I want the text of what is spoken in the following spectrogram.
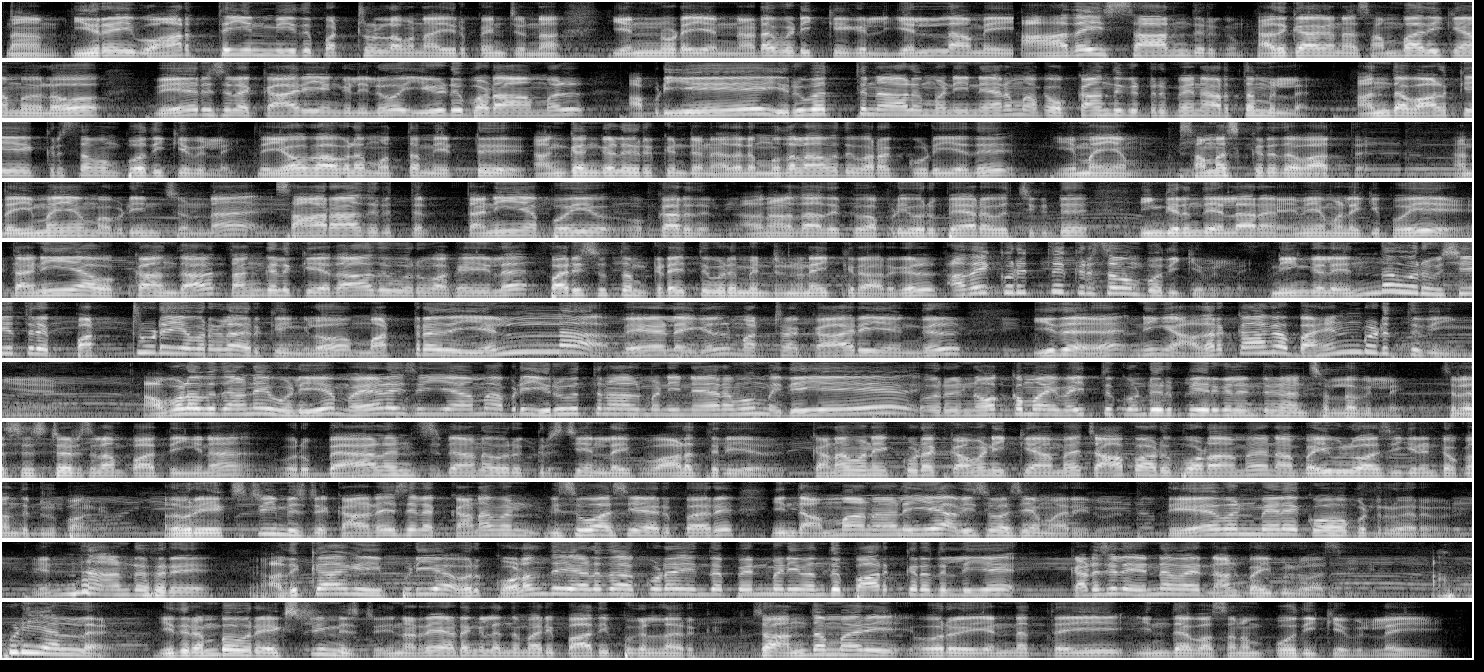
நான் இறை வார்த்தையின் மீது பற்றுள்ளவனாக இருப்பேன்னு சொன்னால் என்னுடைய நடவடிக்கைகள் எல்லாமே அதை சார்ந்திருக்கும். அதுக்காக நான் சம்பாதிக்காமலோ வேறு சில காரியங்களிலோ ஈடுபடாமல் அப்படியே இருபத்தி நாலு மணி நேரம் உட்காந்துக்கிட்டு இருப்பேன்னு அர்த்தம் இல்லை. அந்த வாழ்க்கையை கிறிஸ்தவம் போதிக்கவில்லை. இந்த யோகாவில் மொத்தம் எட்டு அங்கங்கள் இருக்கின்றன. அதில் முதலாவது வரக்கூடியது இமயம் சமஸ்கிருத வார்த்தை. அந்த இமயம் அப்படின்னு சொன்னால் சாராதிருத்தல் தனியாக போய் உட்காருதல். அதனால தான் அதுக்கு அப்படி ஒரு பேரை வச்சுக்கிட்டு இங்கிருந்து எல்லாரும் இமயமலைக்கு போய் தனியாக உட்கார்ந்தால் தங்களுக்கு ஏதாவது ஒரு வகையில் பரிசுத்தம் கிடைத்துவிடும் என்று நினைக்கிறார்கள். அதை குறித்து கிறிஸ்தவம் போதிக்கவில்லை. நீங்கள் எந்த ஒரு விஷயத்தில் பற்றுடையவர்களாக இருக்கீங்களோ மற்றது எல்லா வேலைகள் மற்ற காரியங்கள் இதை நீங்கள் அதற்காக பயன்படுத்துவீங்க. அவ்வளவுதானே ஒழிய வேலை செய்யாம அப்படி இருபத்தி நாலு மணி நேரமும் இதையே ஒரு நோக்கமாய் வைத்துக் கொண்டிருப்பீர்கள் என்று நான் சொல்லவில்லை. சில சிஸ்டர்ஸ் எல்லாம் பாத்தீங்கன்னா ஒரு பேலன்ஸ்டான ஒரு கிறிஸ்டியன் லைஃப் வாழ தெரியாது. கணவனை கூட கவனிக்காம சாப்பாடு போடாம நான் பைபிள் வாசிக்கிறேன்ட்டு உட்காந்துட்டு இருப்பாங்க. அது ஒரு எக்ஸ்ட்ரீமிஸ்ட் கடைசியில கணவன் விசுவாசியா இருப்பாரு இந்த அம்மானாலேயே அவிசுவாசியா மாறிடுவார். தேவன் மேலே கோவப்பட்டுருவார் அவர். என்ன ஆண்டவர்? அதுக்காக இப்படியா? ஒரு குழந்தை அழுதா கூட இந்த பெண்மணி வந்து பார்க்கறது இல்லையே கடைசியில என்ன நான் பைபிள் வாசிக்கிறேன். அப்படி அல்ல. இது ரொம்ப ஒரு எக்ஸ்ட்ரீமிஸ்ட் நிறைய இடங்கள் இந்த மாதிரி பாதிப்புகள்லாம் இருக்கு. ஸோ அந்த மாதிரி ஒரு எண்ணத்தை இந்த வசனம் போதிக்கவில்லை.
